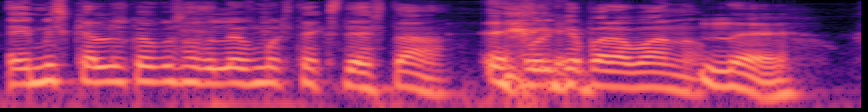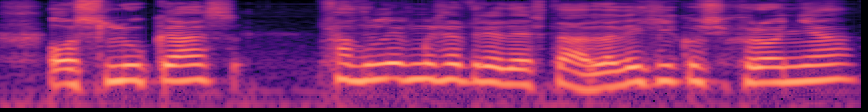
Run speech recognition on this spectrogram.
Εμείς καλό ή κακό θα δουλεύουμε μέχρι τα 67. Μπορεί και παραπάνω. Ναι. Ο Λούκα θα δουλεύει μέχρι τα 37. Δηλαδή έχει 20 χρόνια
